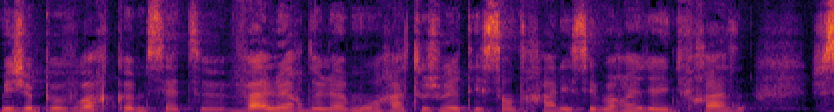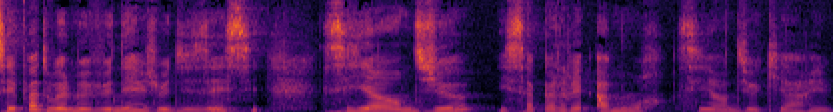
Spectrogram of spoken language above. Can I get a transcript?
Mais je peux voir comme cette valeur de l'amour a toujours été centrale. Et c'est marrant, il y a une phrase, je ne sais pas d'où elle me venait, je me disais, s'il y a un Dieu, il s'appellerait amour, s'il y a un Dieu qui arrive.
